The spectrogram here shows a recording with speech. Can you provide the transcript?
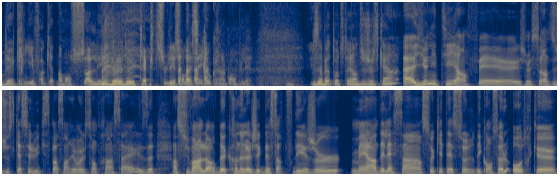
de crier fuck it dans mon sous-sol et de, de capituler sur la série au grand complet. Elisabeth, toi, tu t'es rendu jusqu'à? À Unity, en fait, euh, je me suis rendu jusqu'à celui qui se passe en Révolution française, en suivant l'ordre chronologique de sortie des jeux, mais en délaissant ceux qui étaient sur des consoles autres que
